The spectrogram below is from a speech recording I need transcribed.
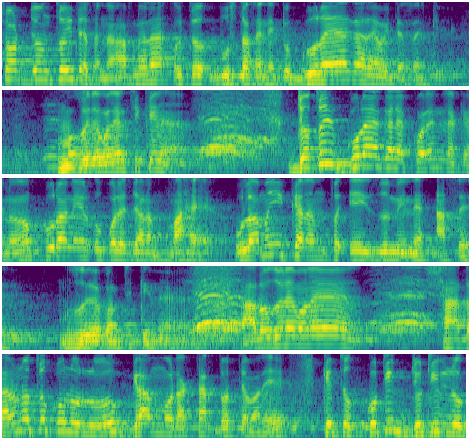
ষড়যন্ত্র হইতেছে না, আপনারা ওই তো বুঝতেছেন, একটু ঘুরে গাড়ে হইতেছেন কি। মজুরে বলেন ঠিক কিনা? যতই গুণাগালে করেন না কেন, কোরআনের উপরে যারা মাহের উলামাই কালাম তো এই জমিনে আছে। এখন ঠিক কিনা? আরও জোরে বলেন। সাধারণত কোনো রোগ গ্রাম্য ডাক্তার ধরতে পারে, কিন্তু কঠিন, জটিল রোগ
